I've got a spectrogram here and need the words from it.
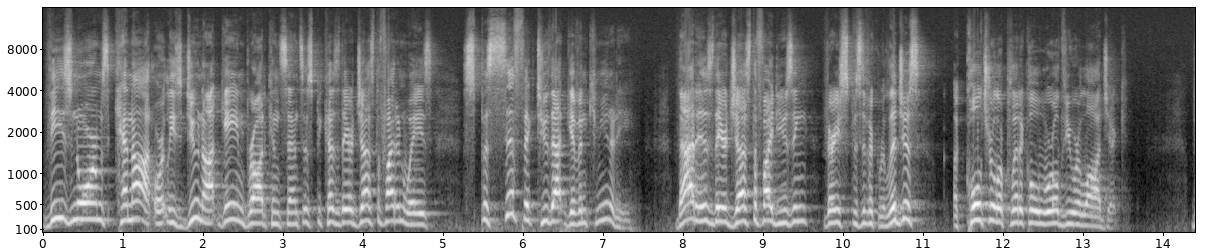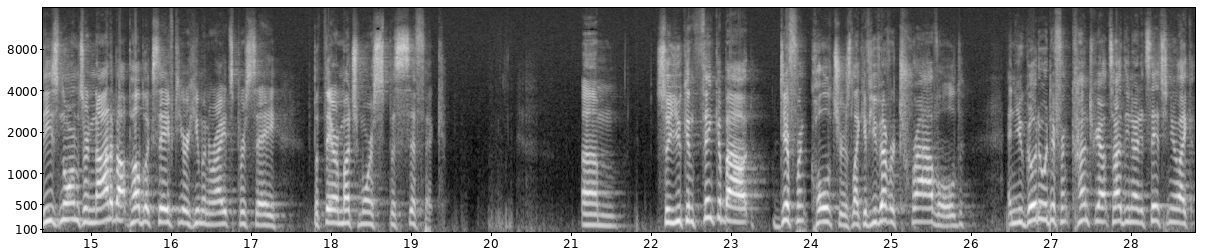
These norms cannot, or at least do not, gain broad consensus because they are justified in ways specific to that given community. That is, they are justified using very specific religious, a cultural, or political worldview or logic. These norms are not about public safety or human rights per se, but they are much more specific. Um, so you can think about different cultures. Like if you've ever traveled and you go to a different country outside the United States and you're like,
